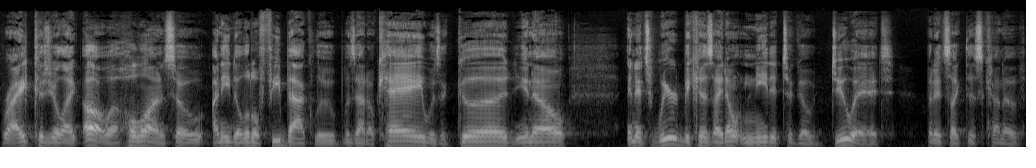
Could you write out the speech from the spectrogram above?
Right, because you're like, oh well, hold on. So I need a little feedback loop. Was that okay? Was it good? You know, and it's weird because I don't need it to go do it, but it's like this kind of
